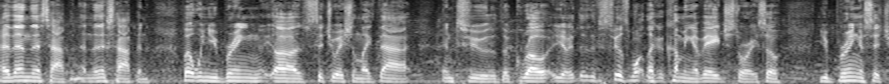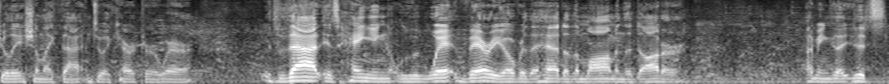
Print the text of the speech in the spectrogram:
and then this happened, and then this happened. But when you bring uh, a situation like that into the growth, you know, this feels more like a coming of age story. So you bring a situation like that into a character where that is hanging way, very over the head of the mom and the daughter. I mean, it's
